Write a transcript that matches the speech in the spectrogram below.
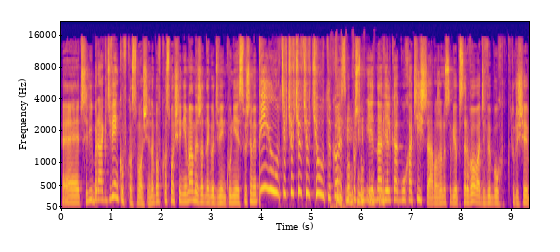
E, czyli brak dźwięku w kosmosie, no bo w kosmosie nie mamy żadnego dźwięku, nie słyszymy piu, ciu, ciu, ciu, ciu, ciu, tylko jest po prostu jedna wielka głucha cisza. Możemy sobie obserwować wybuch, który się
